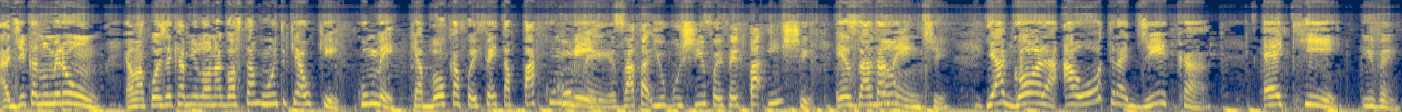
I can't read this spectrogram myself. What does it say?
a dica número um é uma coisa que a Milona gosta muito, que é o quê? Comer. Que a boca foi feita pra comer. Comer, exata. E o buchinho foi feito pra encher. Exatamente. E agora, a outra dica é que E vem.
